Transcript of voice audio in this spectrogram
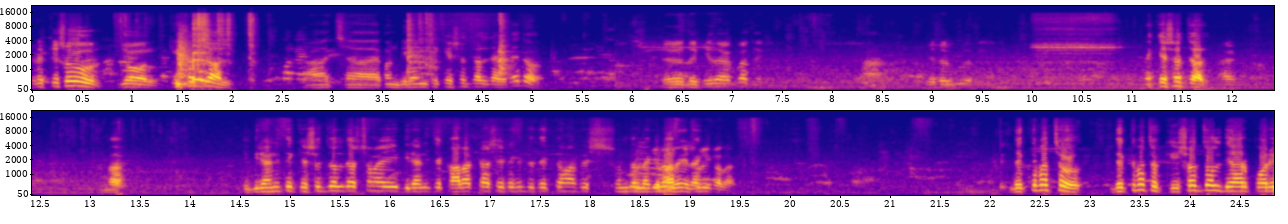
এটা কেশর জল। কেশর জল? আচ্ছা এখন বিরিয়ানিতে কেশর জল যাবে তাই তো? এ দাও একবার দেখি। হ্যাঁ। কেশর জল? হ্যাঁ, বাহ। এই বিরিয়ানিতে কেশর জল দেওয়ার সময় এই বিরিয়ানির যে কালারটা সেটা কিন্তু দেখতে আমার বেশ সুন্দর লাগে ভালোই লাগে। কালার দেখতে পাচ্ছ দেখতে পাচ্ছ কেশর জল দেওয়ার পরে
